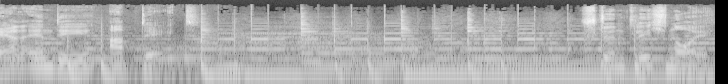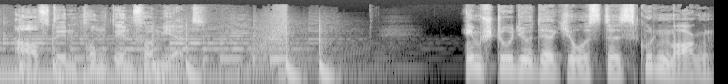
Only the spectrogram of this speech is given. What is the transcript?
RND Update. Stündlich neu. Auf den Punkt informiert. Im Studio Dirk Jostes. Guten Morgen.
